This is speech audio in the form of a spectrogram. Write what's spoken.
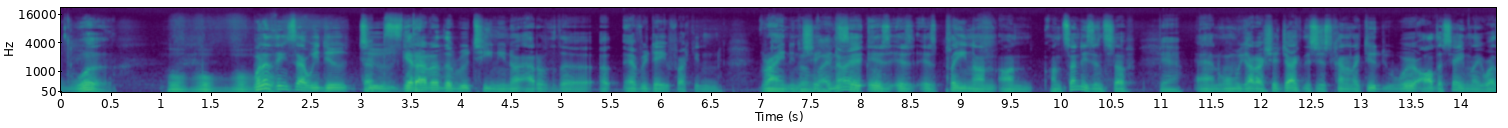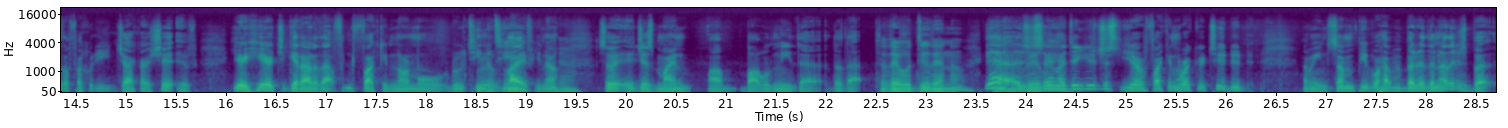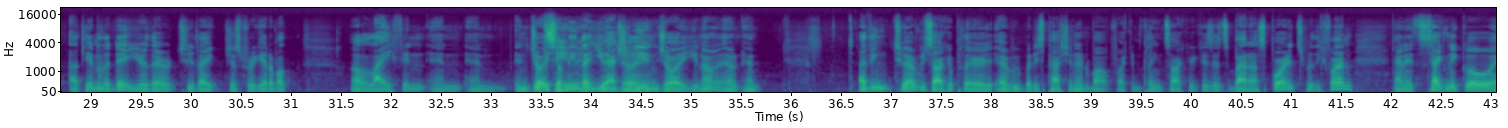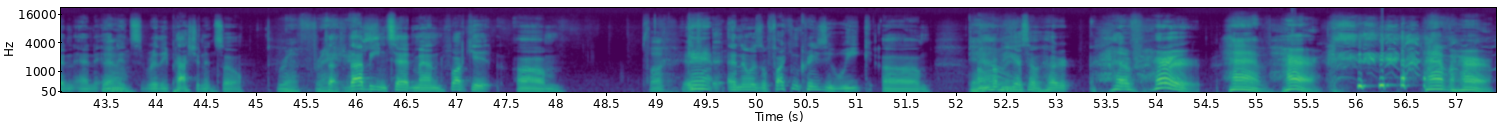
whoa, one of the things that we do to That's- get that- out of the routine you know out of the uh, everyday fucking grind and The shit you know cycle. is, is is playing on on on sundays and stuff Yeah. and when we got our shit jacked, this is just kind of like, dude, we're all the same. Like, why the fuck would you jack our shit if you're here to get out of that fucking normal routine, Routine, of life, you know? yeah. So it, it just mind uh, boggled me that that. that So they would do that, no? yeah, Like, it's just saying like, dude, you're just you're a fucking worker too, dude. I mean, some people have it better than others, but at the end of the day, you're there to like just forget about uh, life and and and enjoy Receive something it, that you actually enjoy. enjoy, you know, and. and I think to every soccer player, everybody's passionate about fucking playing soccer because it's a badass sport. It's really fun, and it's technical, and and, and it's really passionate. So th- that being said, man, fuck it. Um, Fuck. it's- and it was a fucking crazy week. Um, I don't know Yeah, if you guys have heard have heard. Have her. Have her.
